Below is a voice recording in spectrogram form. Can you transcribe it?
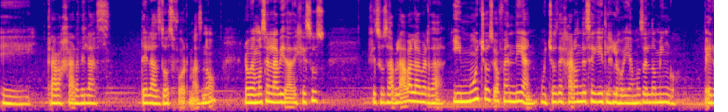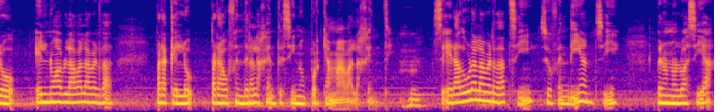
eh, trabajar de las, de las dos formas, ¿no? Lo vemos en la vida de Jesús. Jesús hablaba la verdad y muchos se ofendían, muchos dejaron de seguirle, lo veíamos el domingo, pero él no hablaba la verdad para que lo para ofender a la gente, sino porque amaba a la gente. Era dura la verdad, sí, se ofendían, sí, pero no lo hacía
